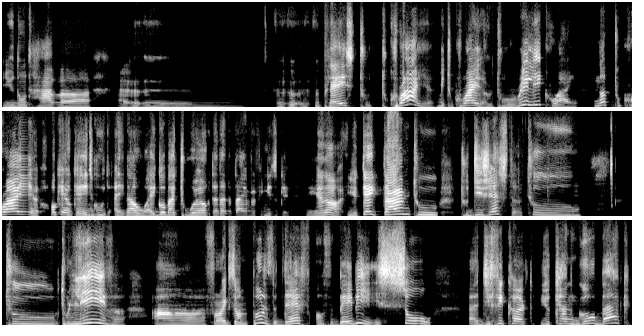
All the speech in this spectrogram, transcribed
you don't have a, a, a, a, place to, to cry, but to cry, to really cry, not to cry. okay, okay, it's good. I now I go back to work. Da, da, da, everything is okay. You know, you take time to to digest, to to to live uh, for example, the death of a baby is so uh, difficult. You can go back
